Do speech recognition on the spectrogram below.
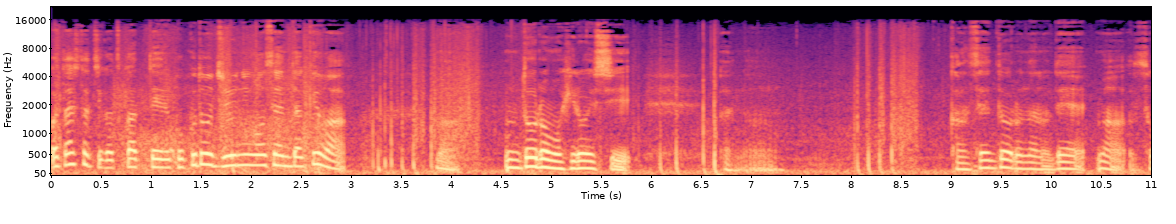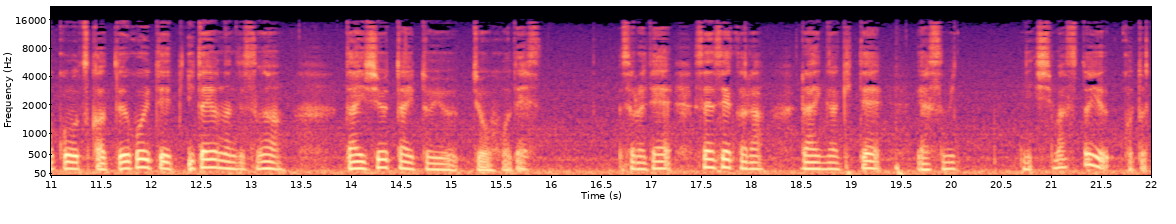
私たちが使っている国道12号線だけは、まあ、道路も広いしあの幹線道路なので、まあ、そこを使って動いていたようなんですが大渋滞という情報です。それで先生から LINE が来て休みにしますということに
